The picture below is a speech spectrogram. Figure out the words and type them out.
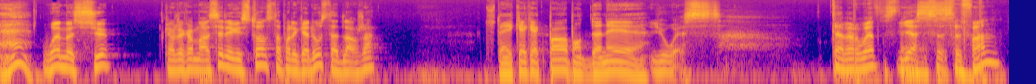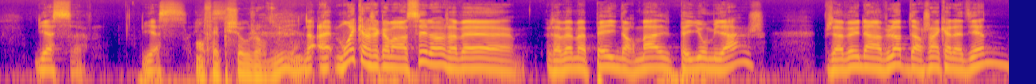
Hein? Ouais, monsieur. Quand j'ai commencé, les ristournes, c'était pas des cadeaux, c'était de l'argent. Tu t'inquiètes quelque part, puis on te donnait. US. Tabarouette, c'est Yes. c'est- le fun. Yes. Yes. On fait plus ça aujourd'hui. hein? Euh, moi, quand j'ai commencé, là, j'avais, j'avais ma paye normale payée au millage. J'avais une enveloppe d'argent canadienne,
